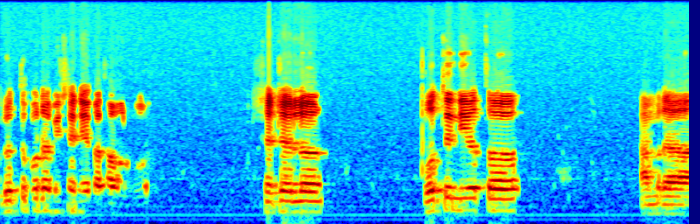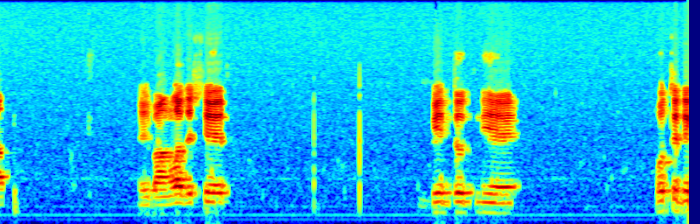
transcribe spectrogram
গুরুত্বপূর্ণ বিষয় নিয়ে কথা বলব। সেটা হলো প্রতিনিয়ত আমরা এই বাংলাদেশের বিদ্যুৎ নিয়ে প্রতিটি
